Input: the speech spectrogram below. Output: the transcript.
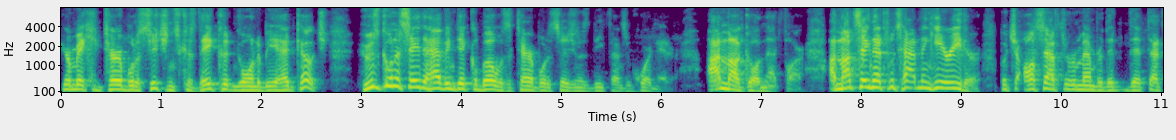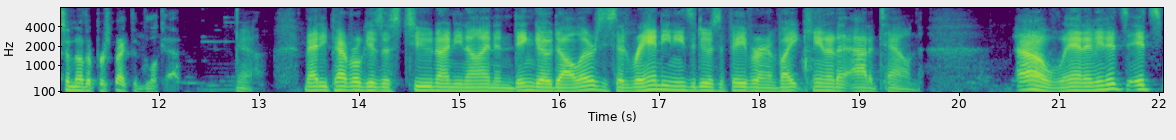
you're making terrible decisions because they couldn't go on to be a head coach. Who's going to say that having Dick LeBeau was a terrible decision as a defensive coordinator? I'm not going that far. I'm not saying that's what's happening here either, but you also have to remember that, that that's another perspective to look at. Yeah. Maddie Peverill gives us two ninety nine in dingo dollars. He said Randy needs to do us a favor and invite Canada out of town. Oh man, I mean it's it's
